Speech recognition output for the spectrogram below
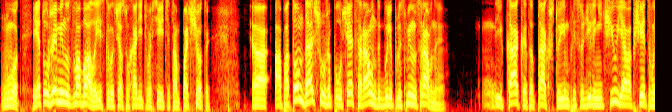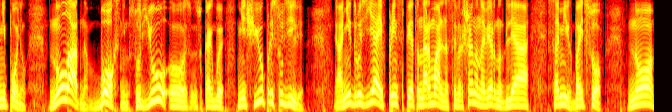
Вот. И это уже минус 2 балла, если вот сейчас уходить во все эти там подсчеты. А, а потом дальше уже, получается, раунды были плюс-минус равные. И как это так, что им присудили ничью, я вообще этого не понял. Ну ладно, бог с ним, судью, как бы ничью присудили. Они друзья, и в принципе это нормально совершенно, наверное, для самих бойцов. Но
